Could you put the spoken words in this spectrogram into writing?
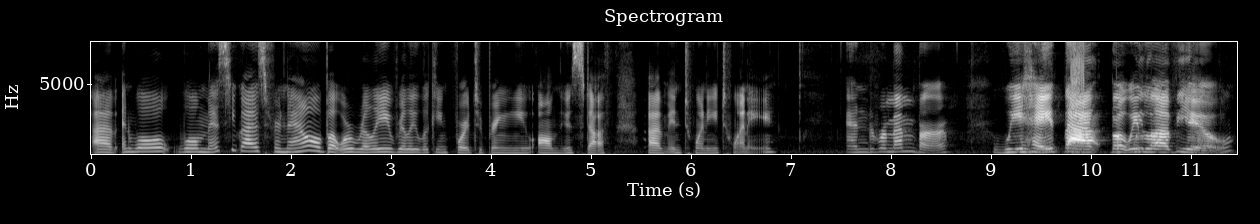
Uh, and we'll, we'll miss you guys for now, but we're really, really looking forward to bringing you all new stuff um, in 2020. And remember, we hate that, but we love you.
